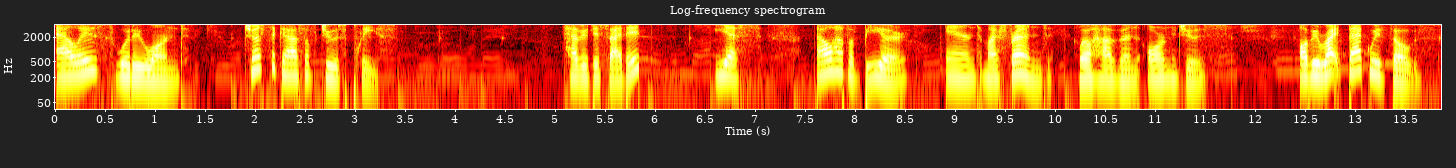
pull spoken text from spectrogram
Alice, what do you want? Just a glass of juice, please. Have you decided? Yes, I'll have a beer, and my friend will have an orange juice. I'll be right back with those.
